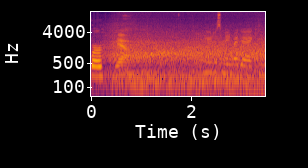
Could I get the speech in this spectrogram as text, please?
Yeah. You just made my day.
